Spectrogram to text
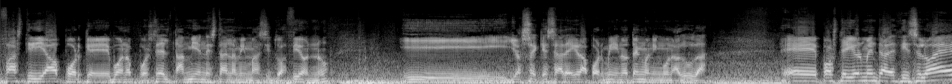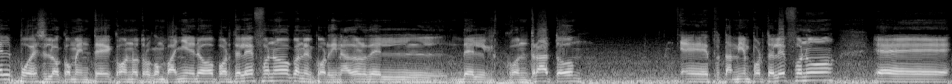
fastidiado porque, bueno, pues él también está en la misma situación, ¿no? Y yo sé que se alegra por mí, no tengo ninguna duda. Eh, posteriormente a decírselo a él, pues lo comenté con otro compañero por teléfono, con el coordinador del, contrato, eh, también por teléfono. Eh,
